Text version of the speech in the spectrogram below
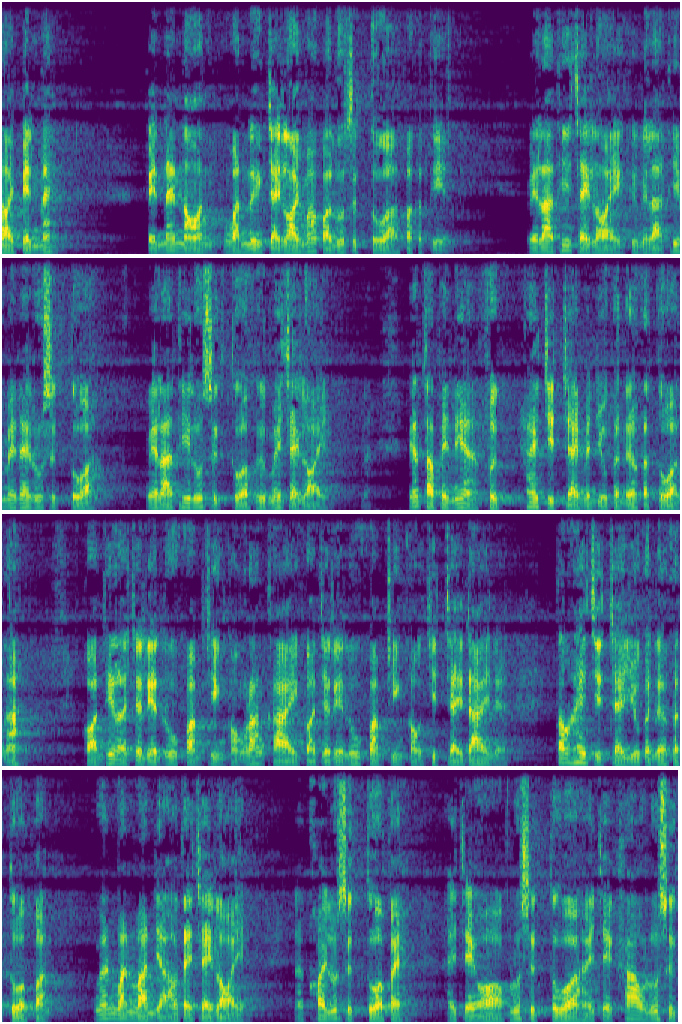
ลอยเป็นไหมเป็นแน่นอนวันหนึ่งใจลอยมากกว่ารู้สึกตัวปกติ เวลาที่ใจลอยคือเวลาที่ไม่ได้รู้สึกตัว เวลาที่รู้สึกตัวคือไม่ใจลอยงั้นต่อไปเนี่ยฝึกให้จิตใจมันอยู่กับเนื้อกับตัวนะ ก่อนที่เราจะเรียนรู้ความจริงของร่างกาย ก่อนจะเรียนรู้ความจริงของจิตใจได้เนี่ยต้องให้จิตใจอยู่กับเนื้อกับตัวก่อนงั้นวันๆอย่าเอาแต่ใจลอยนะคอยรู้สึกตัวไป หายใจออกรู้สึกตัว หายใจเข้ารู้สึก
